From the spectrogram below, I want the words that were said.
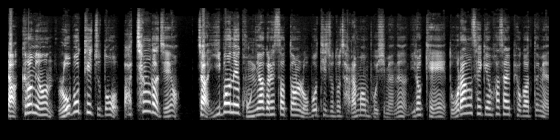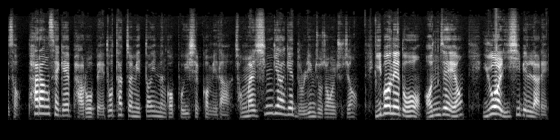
자 그러면 로보티즈도 마찬가지예요. 자 이번에 공략을 했었던 로보티즈도 잘 한번 보시면은 이렇게 노란색의 화살표가 뜨면서 파란색의 바로 매도 타점이 떠 있는 거 보이실 겁니다. 정말 신기하게 눌림 조정을 주죠. 이번에도 언제예요? 6월 20일 날에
